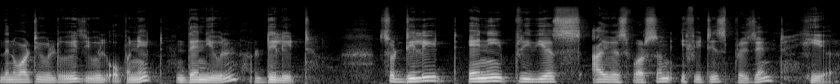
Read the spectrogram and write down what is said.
then what you will do is you will open it then you will delete. So delete any previous iOS version if it is present here.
